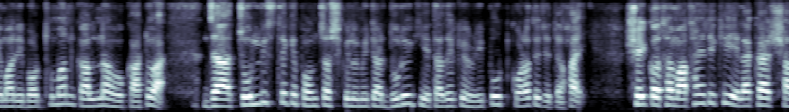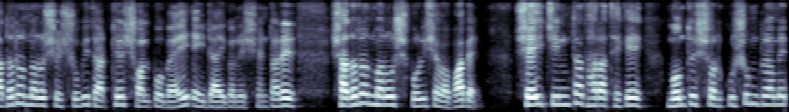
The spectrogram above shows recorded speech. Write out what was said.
মেমারি বর্ধমান, কালনা ও কাটোয়া, যা চল্লিশ থেকে পঞ্চাশ কিলোমিটার দূরে গিয়ে তাদেরকে রিপোর্ট করাতে যেতে হয়। সেই কথা মাথায় রেখে এলাকার সাধারণ মানুষের সুবিধার্থে স্বল্প ব্যয়ে এই ডায়াগনিক সেন্টারের সাধারণ মানুষ পরিষেবা পাবেন। সেই চিন্তাধারা থেকে মন্তেশ্বর কুসুম গ্রামে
